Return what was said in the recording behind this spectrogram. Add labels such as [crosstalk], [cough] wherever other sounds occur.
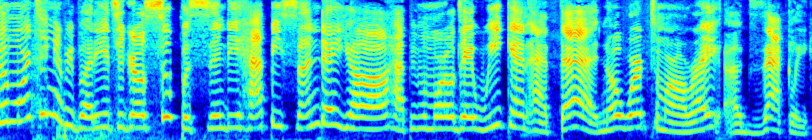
Good morning, everybody. It's your girl, Super Cindy. Happy Sunday, y'all. Happy Memorial Day weekend at that. No work tomorrow, right? Exactly.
